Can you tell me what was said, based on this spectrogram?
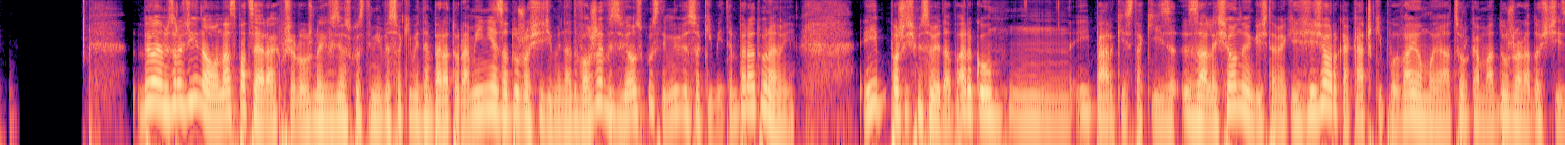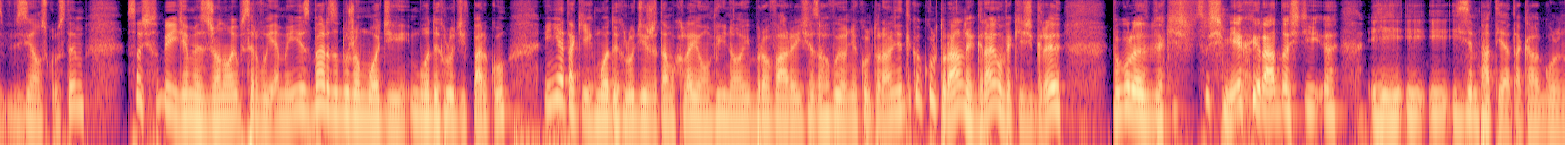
Byłem z rodziną na spacerach przeróżnych w związku z tymi wysokimi temperaturami. Nie za dużo siedzimy na dworze w związku z tymi wysokimi temperaturami. I poszliśmy sobie do parku mm, i park jest taki zalesiony, gdzieś tam jakieś jeziorka, kaczki pływają, moja córka ma dużo radości w związku z tym. Coś sobie idziemy z żoną i obserwujemy. Jest bardzo dużo młodzi, młodych ludzi w parku i nie takich młodych ludzi, że tam chleją wino i browary i się zachowują niekulturalnie, tylko kulturalnych, grają w jakieś gry, w ogóle jakieś śmiechy, radość i, i, i, i sympatia taka ogólna.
